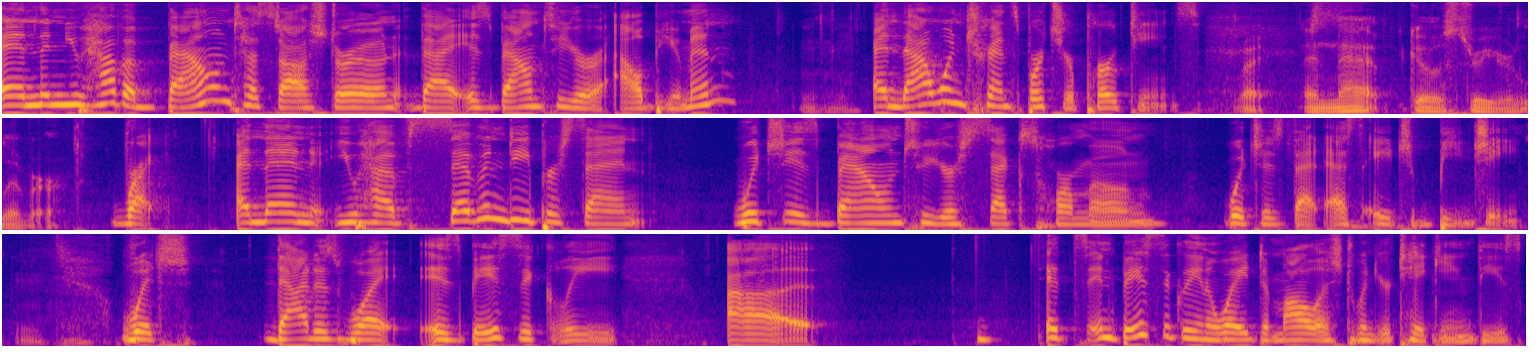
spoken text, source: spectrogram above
And then you have a bound testosterone that is bound to your albumin, and that one transports your proteins. Right. And that goes through your liver. Right. And then you have 70%, which is bound to your sex hormone, which is that SHBG, which that is what is basically, uh, it's in basically in a way demolished when you're taking these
